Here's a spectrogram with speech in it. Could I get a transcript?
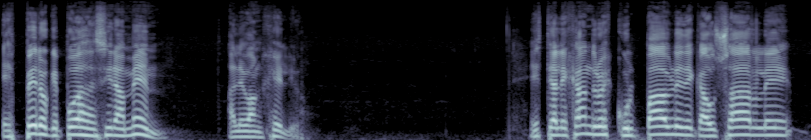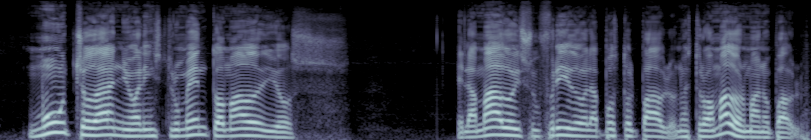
espero que puedas decir amén al Evangelio. Este Alejandro es culpable de causarle mucho daño al instrumento amado de Dios el amado y sufrido el apóstol Pablo, nuestro amado hermano Pablo.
